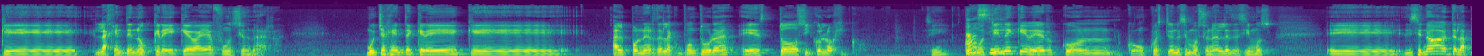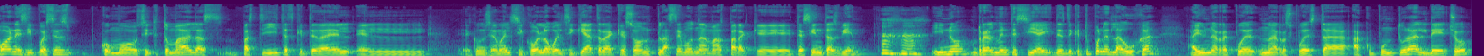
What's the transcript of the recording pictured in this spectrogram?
que la gente no cree que vaya a funcionar. Mucha gente cree que al ponerte la acupuntura es todo psicológico. ¿sí? Ah, Como sí. tiene que ver con, con cuestiones emocionales, decimos, eh, dice, no, te la pones y pues es como si te tomaras las pastillitas que te da el- ¿cómo se llama? El psicólogo, el psiquiatra, que son placebos nada más para que te sientas bien. Ajá. Y no, realmente sí hay, desde que tú pones la aguja, hay una, una respuesta acupuntural. De hecho,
